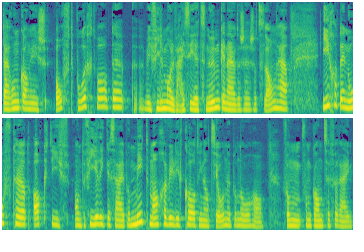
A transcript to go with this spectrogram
Der Rundgang ist oft gebucht worden. Wie viel Mal weiß ich jetzt nicht mehr genau, das ist ja schon zu lang her. Ich habe dann aufgehört, aktiv an der Feierungen selber mitmachen, weil ich Koordination übernommen habe vom, vom ganzen Verein.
